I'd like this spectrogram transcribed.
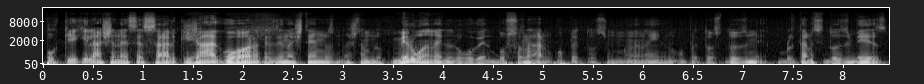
por que, que ele acha necessário que já agora, quer dizer, nós temos, nós estamos no primeiro ano ainda do governo Bolsonaro, não completou-se um ano ainda, não completou-se 12 meses, completaram-se 12 meses,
